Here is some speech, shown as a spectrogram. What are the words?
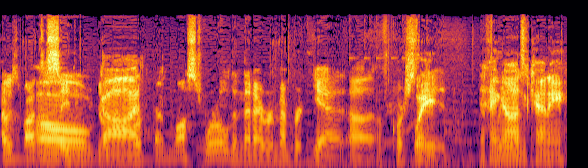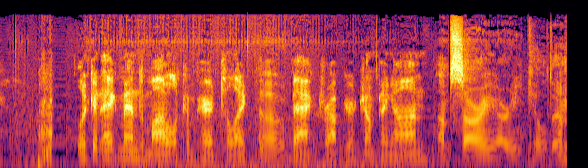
I was about to say, Oh, did you know they God. on Lost World, and then I remembered, yeah, uh, of course Wait, they did. The Hang on, Kenny. Look at Eggman's model compared to like the Oh. backdrop you're jumping on. I'm sorry, I already killed him.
